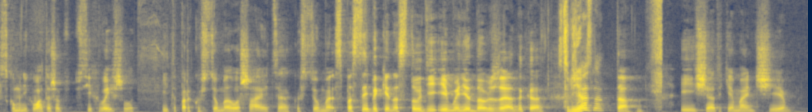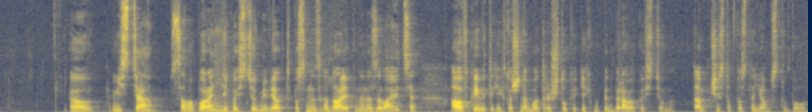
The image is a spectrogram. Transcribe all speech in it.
скомунікувати, щоб всіх вийшло. І тепер костюми лишаються. Костюми спасибіки на студії імені Довженка. Серйозно? Так. І ще такі менші е, місця, саме по оренді костюмів. Я просто не згадаю, як вони називаються. Але в Києві таких точно було три штуки, яких ми підбирали костюми. Там чисто по знайомству було.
